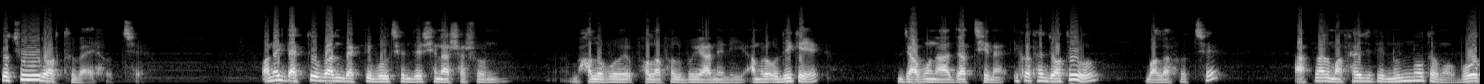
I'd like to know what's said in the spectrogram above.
প্রচুর অর্থ ব্যয় হচ্ছে। অনেক দায়িত্ববান ব্যক্তি বলছেন যে সেনা শাসন ভালো ফলাফল বই আনেনি, আমরা ওদিকে যাব না, যাচ্ছি না। এই কথা যত বলা হচ্ছে আপনার মাথায় যদি ন্যূনতম বোধ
